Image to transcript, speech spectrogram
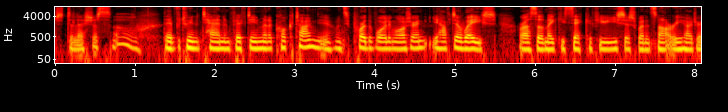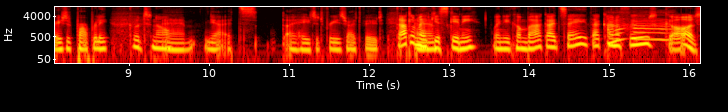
Is delicious. Oh, They have between a 10 and 15 minute cook time. You, once you pour the boiling water in, you have to wait, or else it'll make you sick if you eat it when it's not rehydrated properly. good to know. Um, yeah, it's I hated freeze dried food. That'll make um, you skinny when you come back, I'd say. That kind of food. Ah. God.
